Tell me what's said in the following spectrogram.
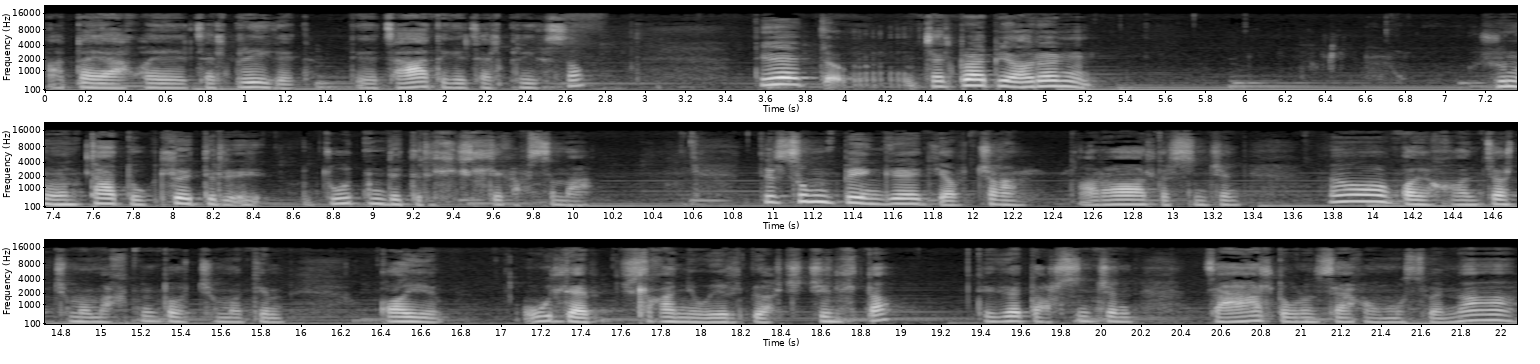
Одоо яах вэ? Залбирая гэд. Тэгээд заа тэгээд залбирая гэсэн. Тэгээд залбираа би оройн шүн унтаад өглөө тэр зүүдэндээ тэр хилчлэлийг авсан ба. Тэр сүмд би ингээд явж байгаа. Ороод ирсэн чинь аа гоё хонцоор ч юм уу махтан дуу ч юм уу тийм гоё үйл ажиллагааны үеэр би очиж ин л доо. Тэгээд орсон чинь заал дуран сайхан хүмүүс байна.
